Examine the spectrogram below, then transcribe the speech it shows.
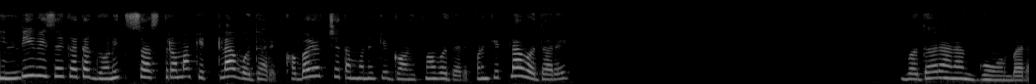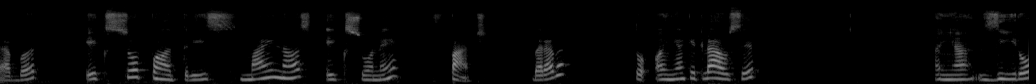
હિન્દી વિષય કરતાં ગણિત શાસ્ત્રમાં કેટલા વધારે? ખબર જ છે તમને કે ગણિતમાં વધારે. પણ કેટલા વધારે? વધારાના ગુણ બરાબર એકસો પાંત્રીસ માઇનસ એકસો ને પાંચ. બરાબર? તો અહીંયા કેટલા આવશે? અહીંયા ઝીરો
